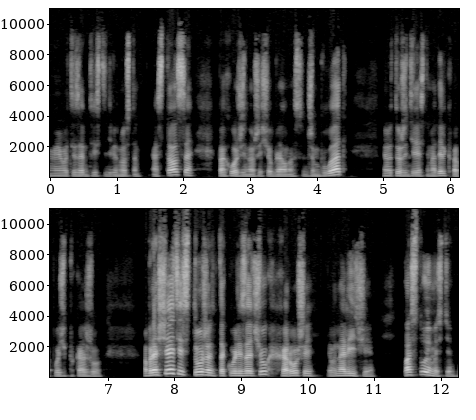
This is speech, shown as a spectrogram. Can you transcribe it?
Э, вот из М390 остался. Похожий нож еще брал у нас Джамбулат. Вот тоже интересная моделька, попозже покажу. Обращайтесь, тоже такой резачок хороший в наличии. По стоимости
